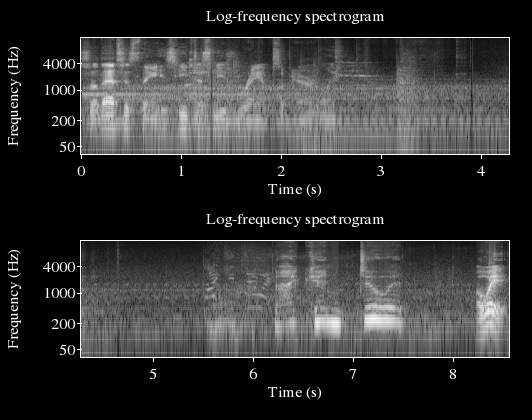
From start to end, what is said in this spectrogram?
So that's his thing, He's, he just needs ramps, apparently. I can do it! I can do it! Oh, wait.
